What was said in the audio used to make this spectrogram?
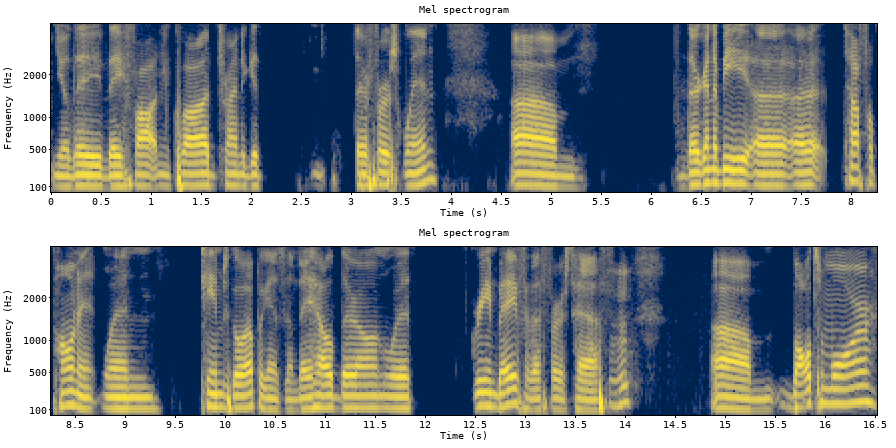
you know, they they fought and clawed trying to get their first win. Um, they're going to be a, a tough opponent when teams go up against them. They held their own with Green Bay for the first half. Mhm. Um, Baltimore,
